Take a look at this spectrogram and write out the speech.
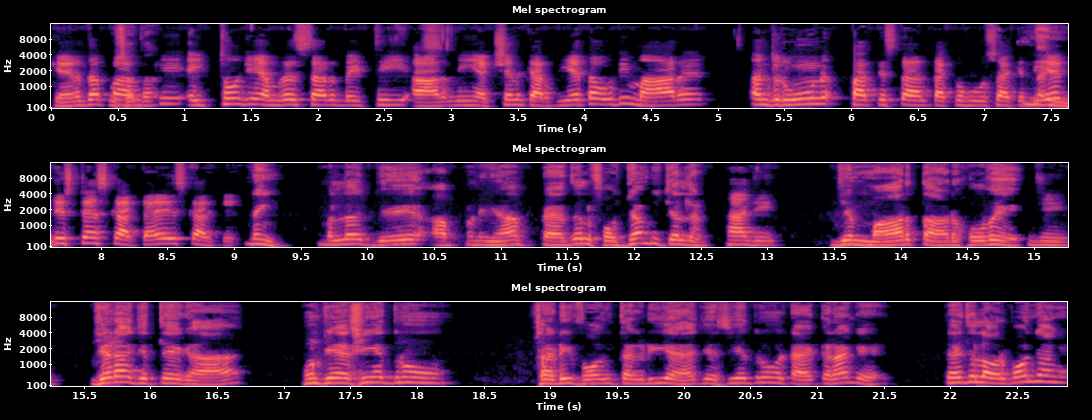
ਕਹਿਣ ਦਾ ਭਾਵ। ਕਿ ਇੱਥੋਂ ਜੇ ਅੰਮ੍ਰਿਤਸਰ ਬੈਠੀ ਆਰਮੀ ਐਕਸ਼ਨ ਕਰਦੀ ਹੈ ਤਾਂ ਉਹਦੀ ਮਾਰ ਅੰਦਰੂਨ ਪਾਕਿਸਤਾਨ ਤੱਕ ਹੋ ਸਕਦੀ ਹੈ। ਡਿਸਟੈਂਸ ਘੱਟ ਹੈ ਇਸ ਕਰਕੇ। ਨਹੀਂ ਮਤਲਬ ਜੇ ਆਪਣੀਆਂ ਪੈਦਲ ਫੌਜਾਂ ਵੀ ਚੱਲਣ ਹਾਂਜੀ। ਜੇ ਮਾਰ ਤਾੜ ਹੋਵੇ ਜੀ। ਜਿਹੜਾ ਜਿੱਤੇਗਾ ਹੁਣ ਜੇ ਅਸੀਂ ਇਧਰੋਂ ਸਾਡੀ ਫੌਜ ਤਗੜੀ ਹੈ ਜੇ ਅਸੀਂ ਇਧਰੋਂ ਅਟੈਕ ਕਰਾਂਗੇ ਤਾਂ ਤਾਂ ਲਾਹੌਰ ਪਹੁੰਚ ਜਾਾਂਗੇ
